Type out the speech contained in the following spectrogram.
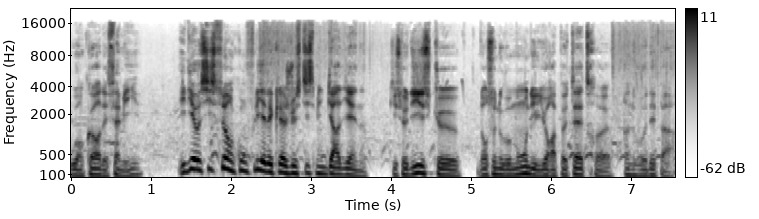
ou encore des familles. Il y a aussi ceux en conflit avec la justice midgardienne, qui se disent que dans ce nouveau monde il y aura peut-être euh, un nouveau départ.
